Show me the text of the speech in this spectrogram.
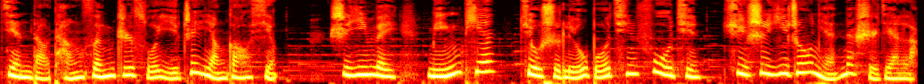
见到唐僧之所以这样高兴，是因为明天。就是刘伯钦父亲去世一周年的时间了，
